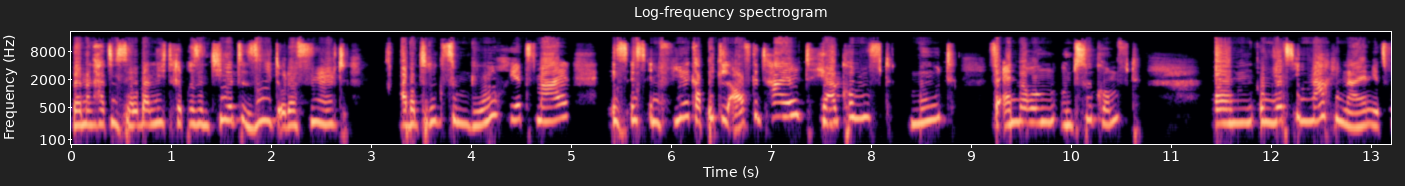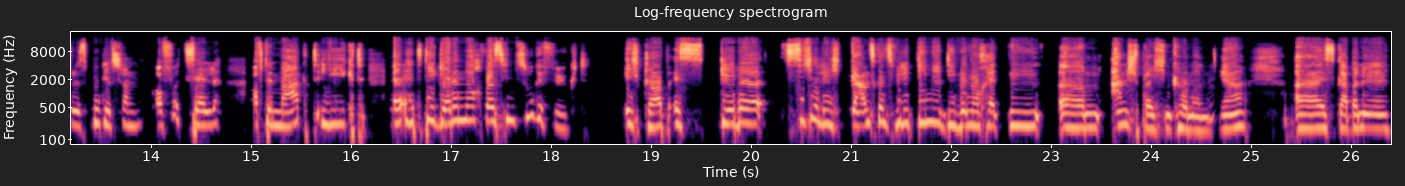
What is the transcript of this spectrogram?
weil man hat sich selber nicht repräsentiert, sieht oder fühlt. Aber zurück zum Buch jetzt mal. Es ist in vier Kapitel aufgeteilt. Herkunft, Mut, Veränderung und Zukunft. Ähm, und jetzt im Nachhinein, jetzt wo das Buch jetzt schon offiziell auf dem Markt liegt, äh, hättet ihr gerne noch was hinzugefügt? Ich glaube, es gäbe sicherlich ganz, ganz viele Dinge, die wir noch hätten ähm, ansprechen können. Ja, äh, es gab eine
